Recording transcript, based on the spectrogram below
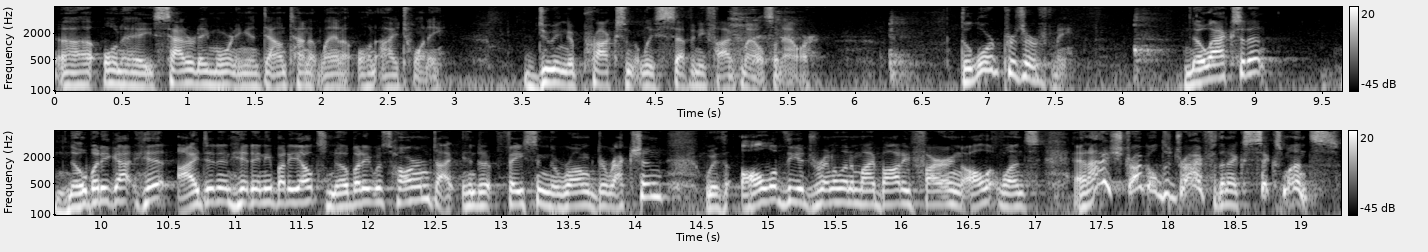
uh, on a Saturday morning in downtown Atlanta on I 20, doing approximately 75 miles an hour. The Lord preserved me. No accident. Nobody got hit. I didn't hit anybody else. Nobody was harmed. I ended up facing the wrong direction with all of the adrenaline in my body firing all at once. And I struggled to drive for the next six months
